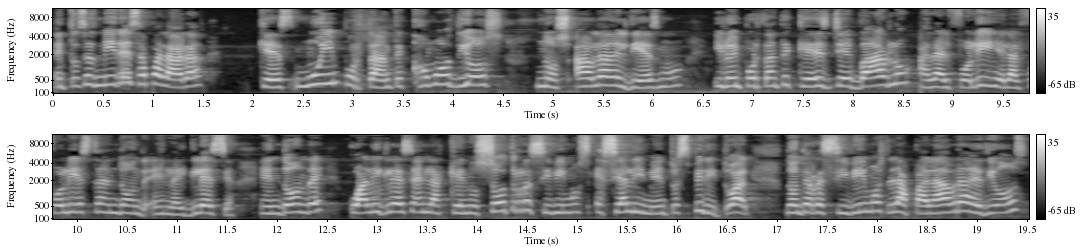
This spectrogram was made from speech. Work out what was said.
Entonces mire esa palabra que es muy importante, cómo Dios nos habla del diezmo y lo importante que es llevarlo al alfolí. Y el alfolí está en donde? En la iglesia. ¿En donde? ¿Cuál iglesia? En la que nosotros recibimos ese alimento espiritual, donde recibimos la palabra de Dios.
